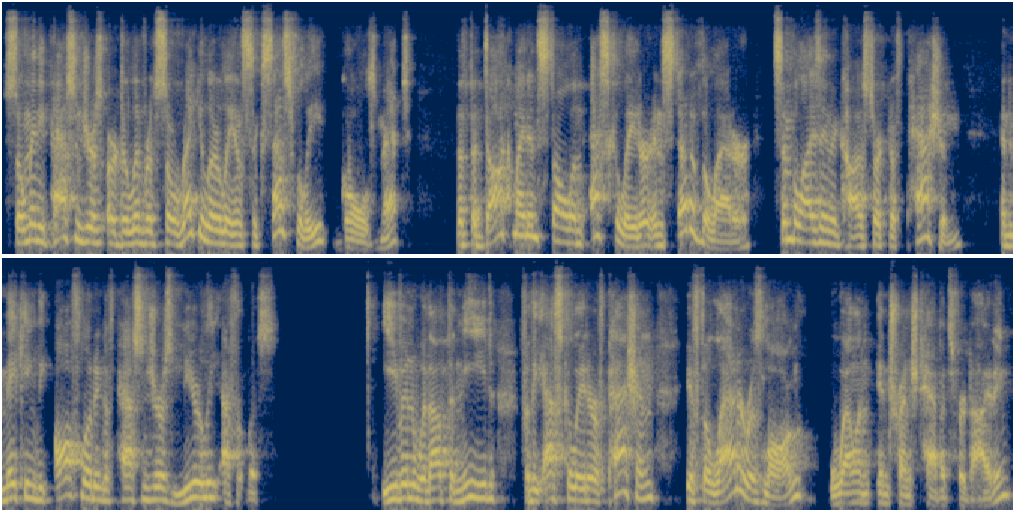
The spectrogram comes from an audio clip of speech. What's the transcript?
so many passengers are delivered so regularly and successfully, goals met, that the dock might install an escalator instead of the ladder, symbolizing the construct of passion and making the offloading of passengers nearly effortless. Even without the need for the escalator of passion, if the ladder is long, well entrenched habits for dieting,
